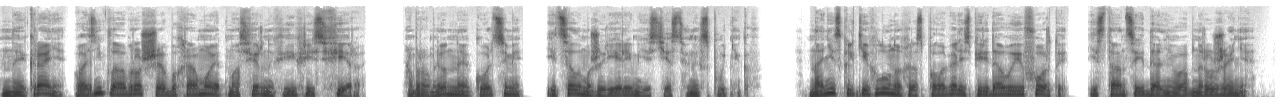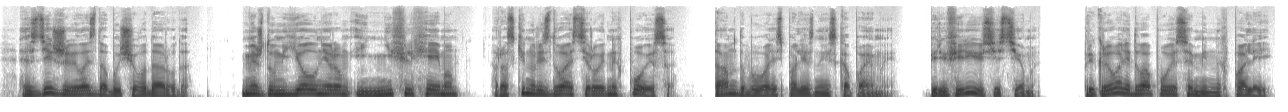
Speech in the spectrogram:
На экране возникла обросшая бахромой атмосферных вихрей сфера, обрамленная кольцами и целым ожерельем естественных спутников. На нескольких лунах располагались передовые форты и станции дальнего обнаружения. Здесь же велась добыча водорода. Между Мьёлниром и Нифельхеймом раскинулись два астероидных пояса. Там добывались полезные ископаемые. Периферию системы прикрывали два пояса минных полей.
